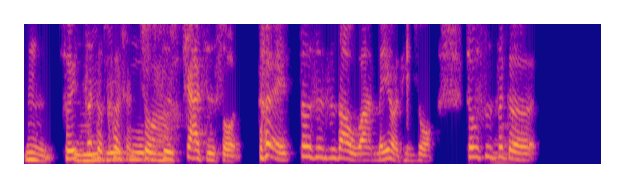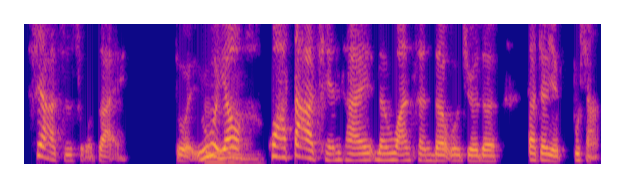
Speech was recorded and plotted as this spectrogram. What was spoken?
嗯，所以这个课程就是价值所，对，就是四到五万，没有听错，就是这个价值所在。对，如果要花大钱才能完成的，我觉得大家也不想，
